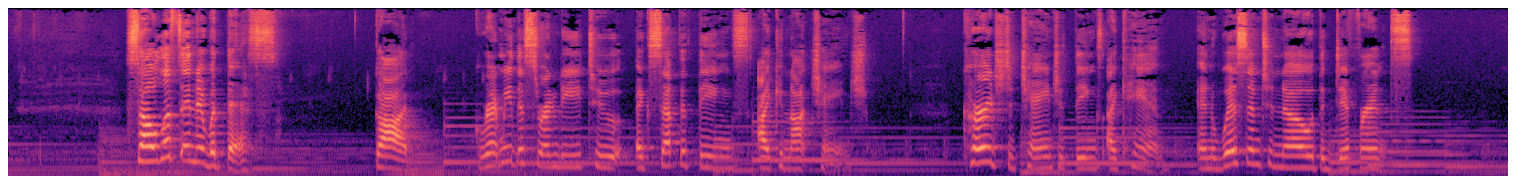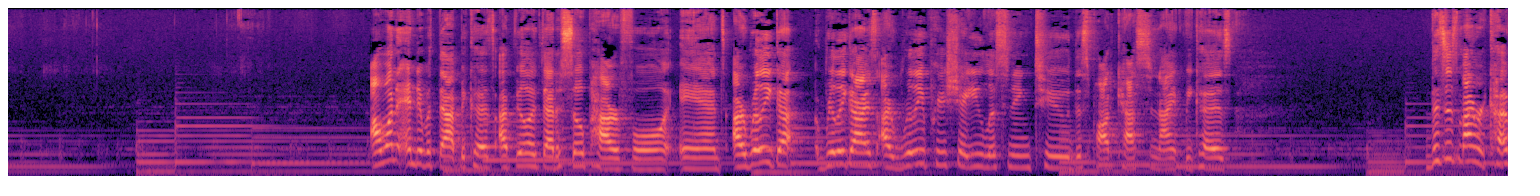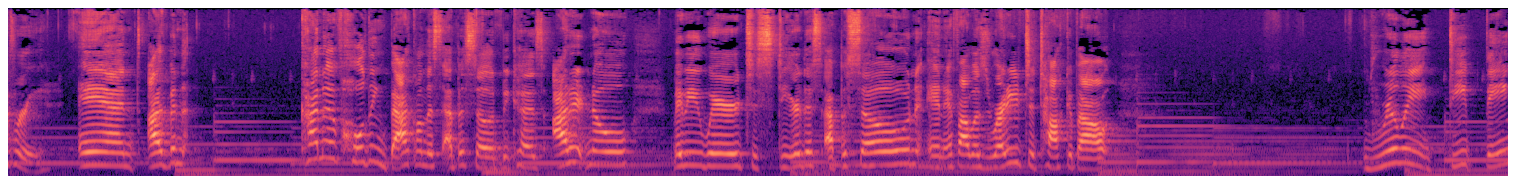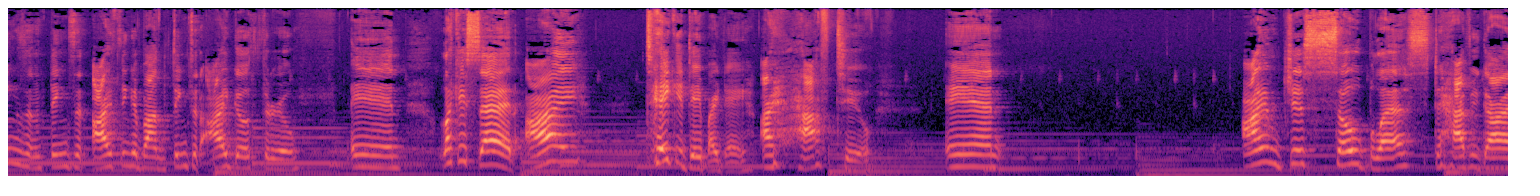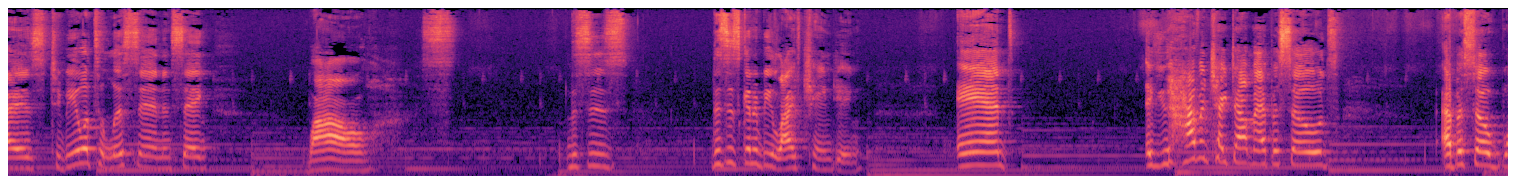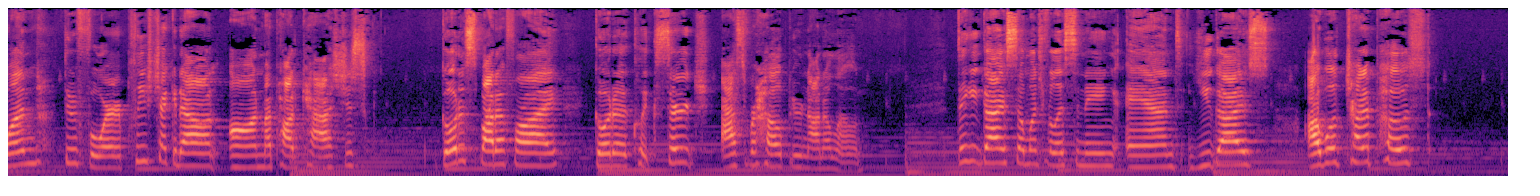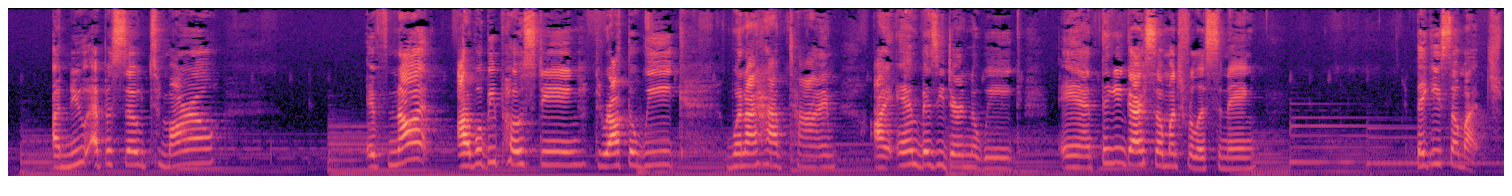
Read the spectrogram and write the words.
So let's end it with this God, grant me the serenity to accept the things I cannot change courage to change the things I can, and wisdom to know the difference. I want to end it with that because I feel like that is so powerful and I really got really guys, I really appreciate you listening to this podcast tonight because this is my recovery and I've been kind of holding back on this episode because I didn't know maybe where to steer this episode and if I was ready to talk about really deep things and things that I think about and things that I go through. And like I said, I take it day by day. I have to. And I'm just so blessed to have you guys to be able to listen and saying, wow, this is this is going to be life changing. And if you haven't checked out my episodes, episode one through four, please check it out on my podcast. Just go to Spotify, go to click search, ask for help. You're not alone. Thank you guys so much for listening. And you guys, I will try to post a new episode tomorrow. If not, I will be posting throughout the week when I have time. I am busy during the week. And thank you guys so much for listening. Thank you so much.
